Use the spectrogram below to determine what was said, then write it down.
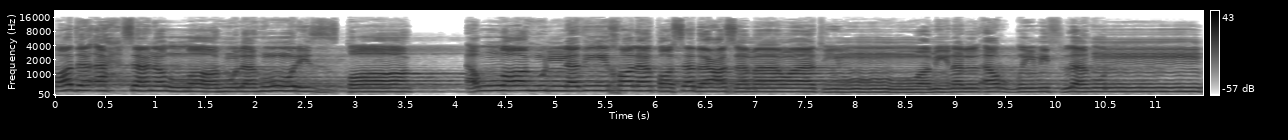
قد أحسن الله له رزقا. الله الذي خلق سبع سماوات ومن الأرض مثلهن.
